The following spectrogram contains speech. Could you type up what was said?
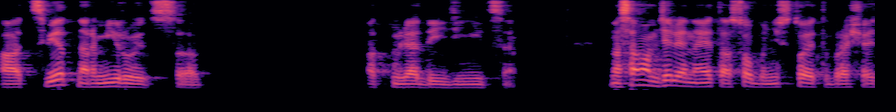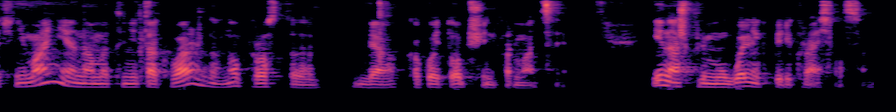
а цвет нормируется от нуля до единицы. На самом деле на это особо не стоит обращать внимание, нам это не так важно, но просто для какой-то общей информации. И наш прямоугольник перекрасился.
